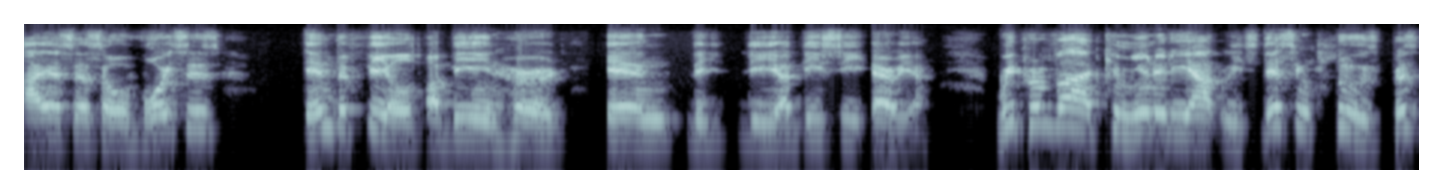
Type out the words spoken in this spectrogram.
ISSO voices in the field are being heard in the, the uh, DC area. We provide community outreach. This includes pre-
